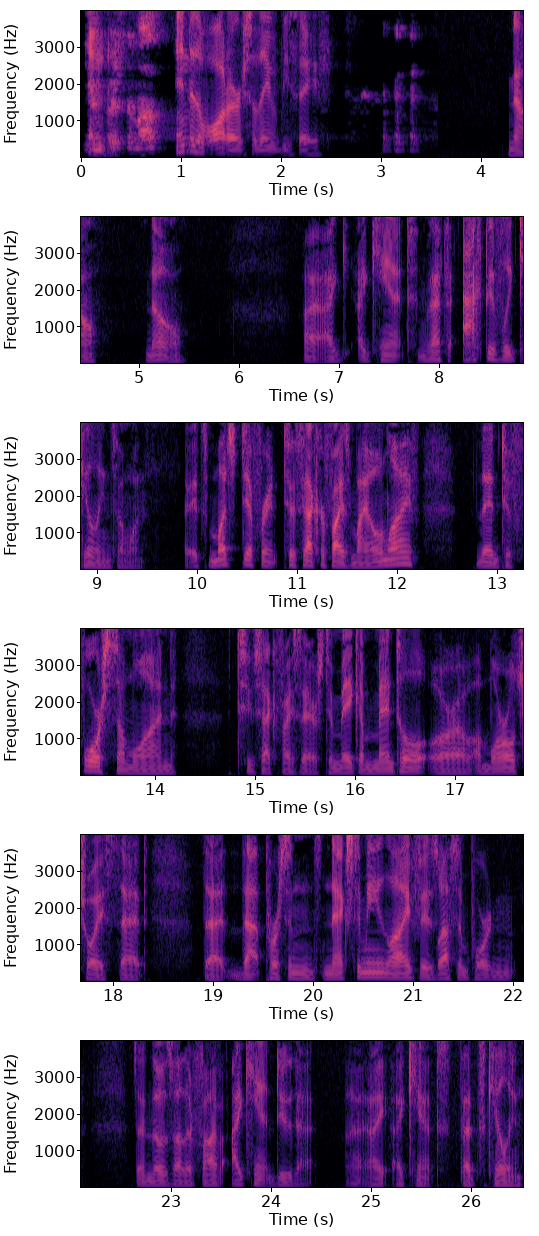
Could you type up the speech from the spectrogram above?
You would push them off? into the water so they would be safe. No, no. I, I, I can't. That's actively killing someone. It's much different to sacrifice my own life than to force someone to sacrifice theirs. To make a mental or a, a moral choice that that that person's next to me life is less important than those other five. I can't do that. I, I, I can't. That's killing.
